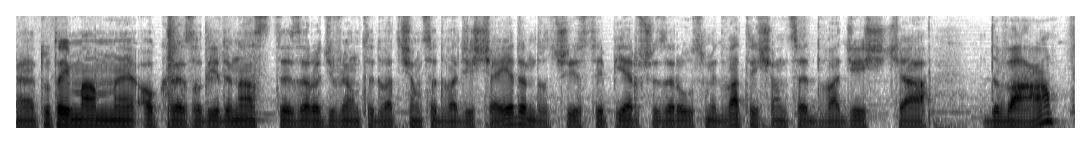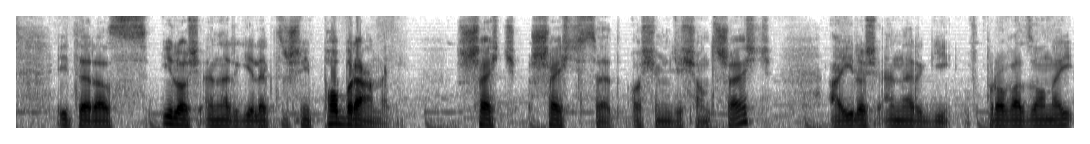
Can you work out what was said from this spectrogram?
e, tutaj mamy okres od 11.09.2021 do 31.08.2022 i teraz ilość energii elektrycznej pobranej 6686, a ilość energii wprowadzonej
